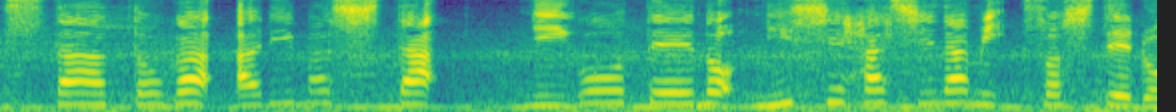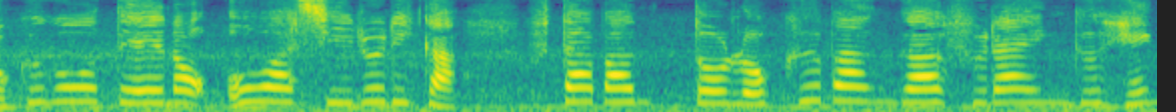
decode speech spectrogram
スタートがありました。2号艇の西橋奈美そして6号艇の大橋瑠璃香2番と6番がフライング変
